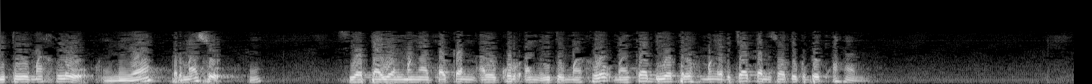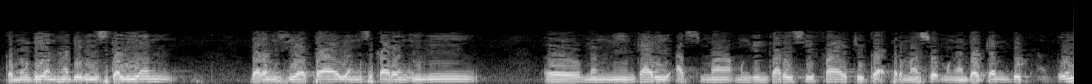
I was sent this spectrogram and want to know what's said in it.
itu makhluk. Ini ya, termasuk. Ya. Siapa yang mengatakan Al-Quran itu makhluk, maka dia telah mengerjakan suatu kebid'ahan. Kemudian hadirin sekalian, barang siapa yang sekarang ini e, mengingkari asma, mengingkari sifat juga termasuk mengadakan bid'atun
